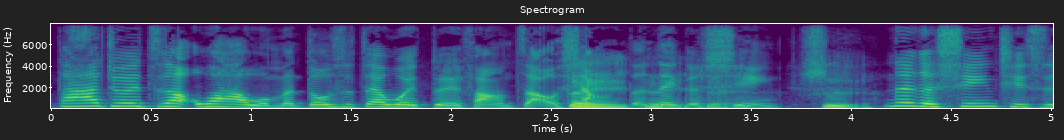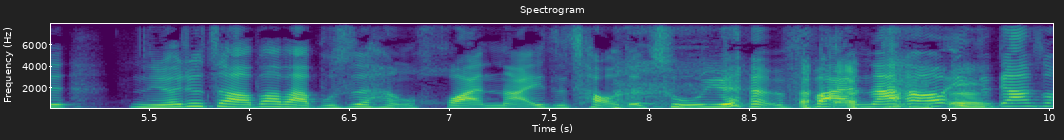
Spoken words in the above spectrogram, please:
大家就会知道，哇，我们都是在为对方着想的那个心，是那个心。其实女儿就知道爸爸不是很欢呐、啊，一直吵着出院很烦呐、啊，然后一直跟他说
